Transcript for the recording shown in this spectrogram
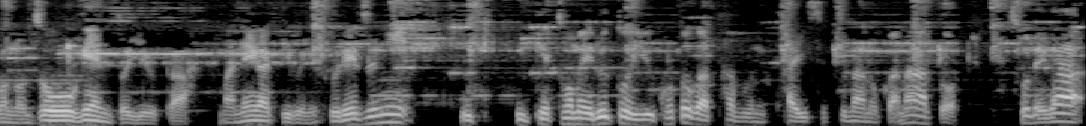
この増減というか、まあ、ネガティブに触れずに受け止めるということが多分大切なのかなと。それが、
